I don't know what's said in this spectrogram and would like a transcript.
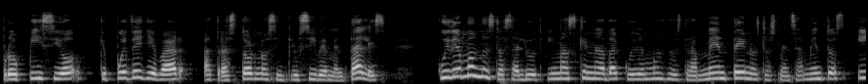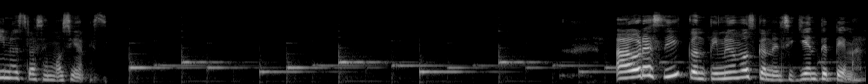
propicio que puede llevar a trastornos inclusive mentales. Cuidemos nuestra salud y más que nada cuidemos nuestra mente, nuestros pensamientos y nuestras emociones. Ahora sí, continuemos con el siguiente tema.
